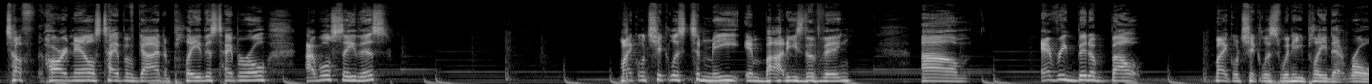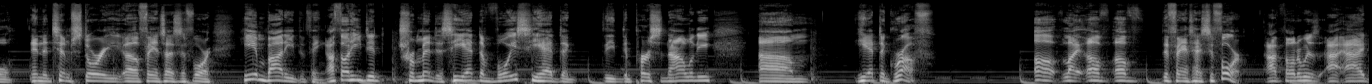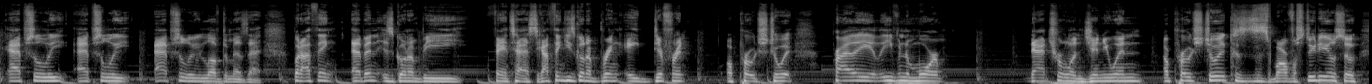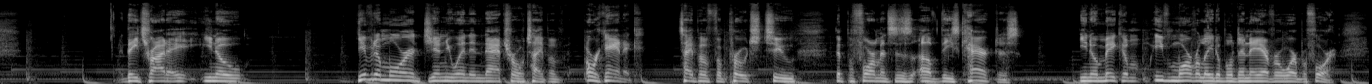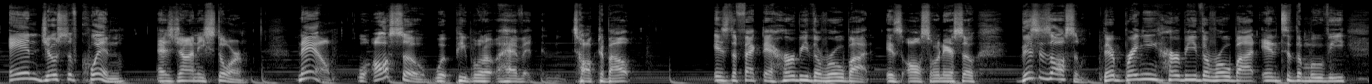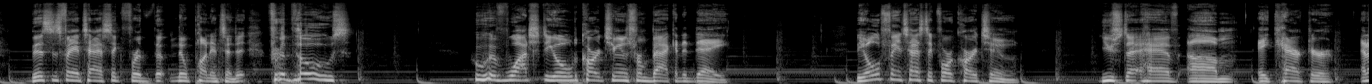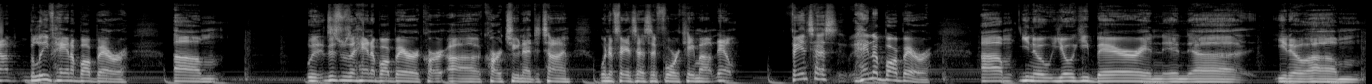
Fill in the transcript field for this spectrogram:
tough hard nails type of guy to play this type of role. I will say this: Michael Chiklis to me embodies the thing. Um, every bit about Michael Chiklis when he played that role in the Tim Story uh, Fantastic Four. He embodied the thing. I thought he did tremendous. He had the voice, he had the the, the personality, um, he had the gruff of like of of the Fantastic Four. I thought it was I, I absolutely absolutely absolutely loved him as that. But I think Ebon is going to be fantastic. I think he's going to bring a different approach to it, probably even a more natural and genuine approach to it because this is Marvel Studios. So they try to, you know, give it a more genuine and natural type of organic type of approach to the performances of these characters. You know, make them even more relatable than they ever were before. And Joseph Quinn as Johnny Storm. Now, well, also what people have talked about is the fact that Herbie the robot is also in there. So this is awesome. They're bringing Herbie the robot into the movie. This is fantastic for the, no pun intended for those who have watched the old cartoons from back in the day, the old Fantastic Four cartoon used to have um, a character, and I believe Hanna Barbera. Um, this was a Hanna Barbera car, uh, cartoon at the time when the Fantastic Four came out. Now, Fantastic Hanna Barbera, um, you know Yogi Bear and and uh, you know um,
